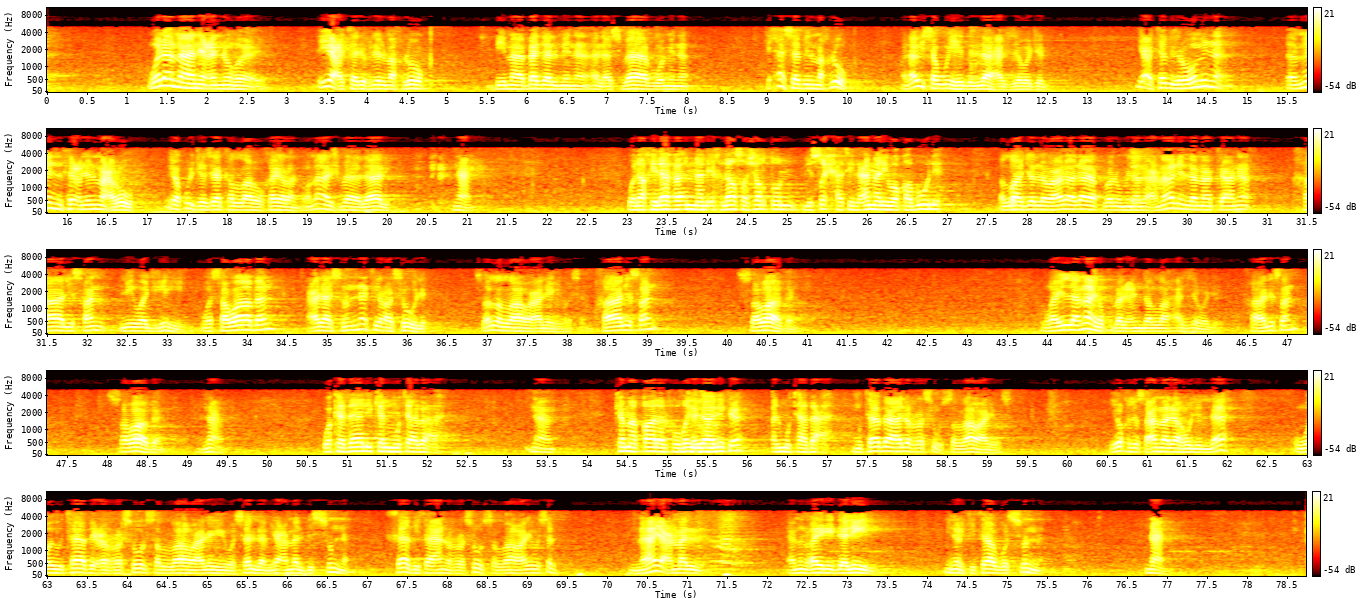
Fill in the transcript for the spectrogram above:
ولا مانع أنه يعترف للمخلوق بما بذل من الأسباب ومن بحسب المخلوق ولا يسويه بالله عز وجل. يعتبره من من فعل المعروف يقول جزاك الله خيرا وما أشبه ذلك. نعم. ولا خلاف أن الإخلاص شرط لصحة العمل وقبوله. الله جل وعلا لا يقبل من الأعمال إلا ما كان خالصا لوجهه وصوابا على سنة رسوله صلى الله عليه وسلم. خالصا صوابا. وإلا ما يقبل عند الله عز وجل. خالصا صوابا. نعم. وكذلك المتابعة. نعم. كما قال الفضيل كذلك المتابعة. متابعة للرسول صلى الله عليه وسلم. يخلص عمله لله ويتابع الرسول صلى الله عليه وسلم يعمل بالسنة ثابتة عن الرسول صلى الله عليه وسلم. ما يعمل من غير دليل من الكتاب والسنة. نعم.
